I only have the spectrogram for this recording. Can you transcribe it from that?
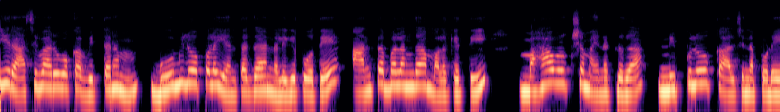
ఈ రాశివారు ఒక విత్తనం భూమి లోపల ఎంతగా నలిగిపోతే అంత బలంగా మొలకెత్తి మహావృక్షమైనట్లుగా నిప్పులో కాల్చినప్పుడే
